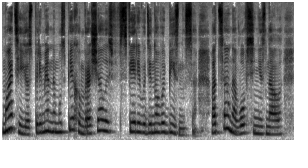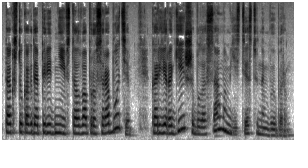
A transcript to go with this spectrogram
Мать ее с переменным успехом вращалась в сфере водяного бизнеса. Отца она вовсе не знала, так что, когда перед ней встал вопрос о работе, карьера гейши была самым естественным выбором.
